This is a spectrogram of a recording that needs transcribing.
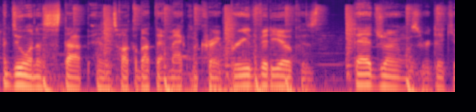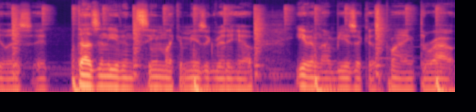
I do want to stop and talk about that Mac McCrae Breathe video because that joint was ridiculous. It doesn't even seem like a music video, even though music is playing throughout.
